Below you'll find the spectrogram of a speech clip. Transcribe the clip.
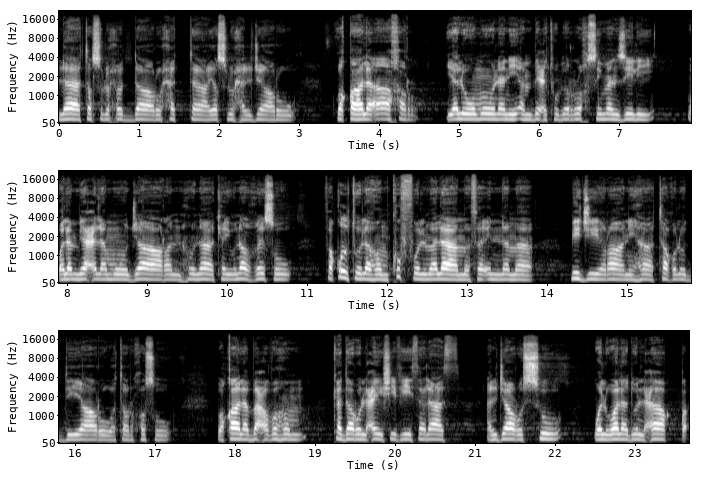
لا تصلح الدار حتى يصلح الجار. وقال آخر يلومونني أن بعت بالرخص منزلي ولم يعلموا جارا هناك ينغص فقلت لهم كفوا الملام فإنما بجيرانها تغلو الديار وترخص. وقال بعضهم كدر العيش في ثلاث الجار السوء والولد العاق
